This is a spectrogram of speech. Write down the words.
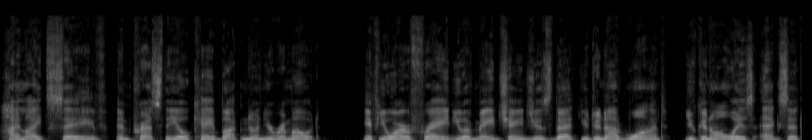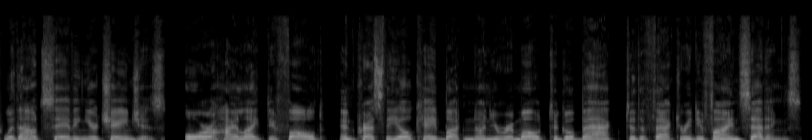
highlight Save and press the OK button on your remote. If you are afraid you have made changes that you do not want, you can always exit without saving your changes, or highlight Default and press the OK button on your remote to go back to the factory defined settings.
